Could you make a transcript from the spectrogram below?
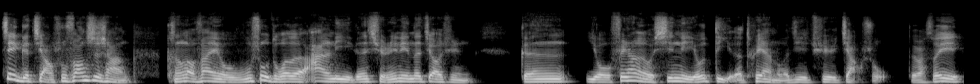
这个讲述方式上，可能老范有无数多的案例跟血淋淋的教训，跟有非常有心理有底的推演逻辑去讲述，对吧？所以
